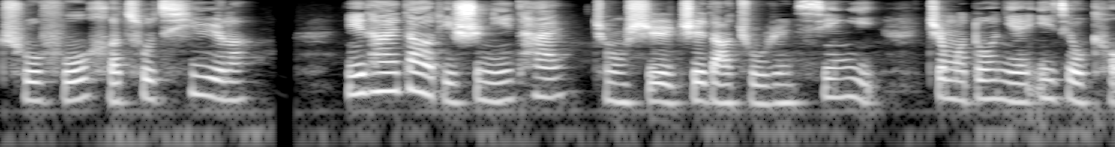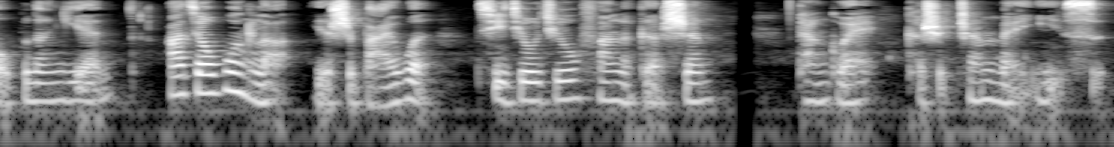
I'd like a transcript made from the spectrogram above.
楚服何处气郁了？泥胎到底是泥胎，总是知道主人心意。这么多年依旧口不能言，阿娇问了也是白问，气啾啾翻了个身。当鬼可是真没意思。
